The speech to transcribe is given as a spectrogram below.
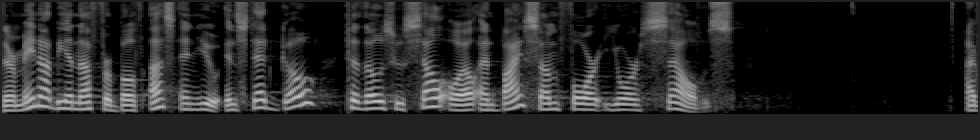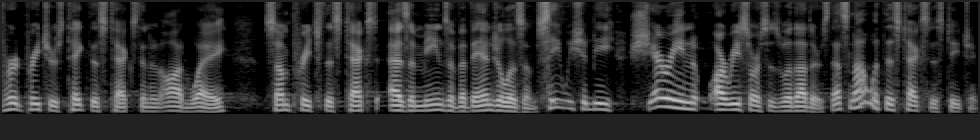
There may not be enough for both us and you. Instead, go to those who sell oil and buy some for yourselves. I've heard preachers take this text in an odd way. Some preach this text as a means of evangelism. See, we should be sharing our resources with others. That's not what this text is teaching.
